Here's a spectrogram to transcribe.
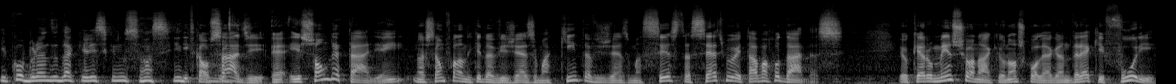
e cobrando daqueles que não são assim. E Calçade, é, e só um detalhe, hein? Nós estamos falando aqui da 25ª, 26ª, 7ª e 8ª rodadas. Eu quero mencionar que o nosso colega André Kifuri,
